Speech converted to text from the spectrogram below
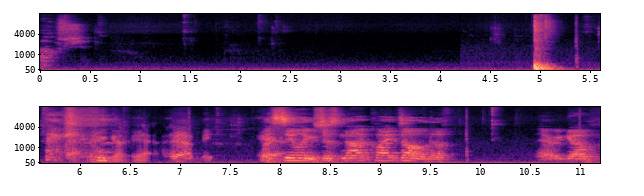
Oh shit. There you go. Yeah. Yep. My Yeah. ceiling's just not quite tall enough. There we go.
